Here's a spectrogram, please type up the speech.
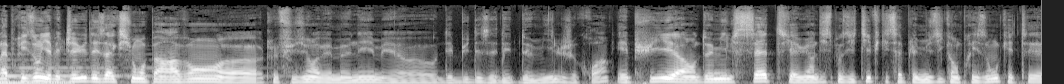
La prison, il y avait déjà eu des actions auparavant euh, que le Fusion avait menées, mais euh, au début des années 2000, je crois. Et puis euh, en 2007, il y a eu un dispositif qui s'appelait Musique en prison, qui était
